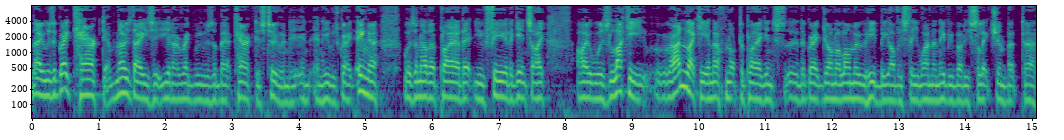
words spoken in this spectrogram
no, he was a great character. In those days, you know, rugby was about characters too, and and, and he was great. Inga was another player that you feared against. I I was lucky, unlucky enough not to play against uh, the great Jonah Lomu. He'd be obviously one in everybody's selection, but. Uh,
